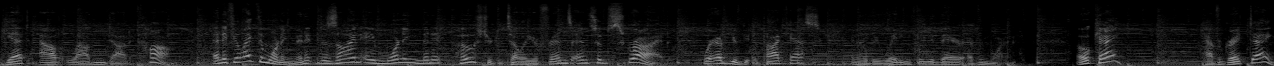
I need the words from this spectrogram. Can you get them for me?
getoutloudoun.com. And if you like the Morning Minute, design a Morning Minute poster to tell your friends and subscribe wherever you get your podcasts, and it'll be waiting for you there every morning. Okay, have a great day.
